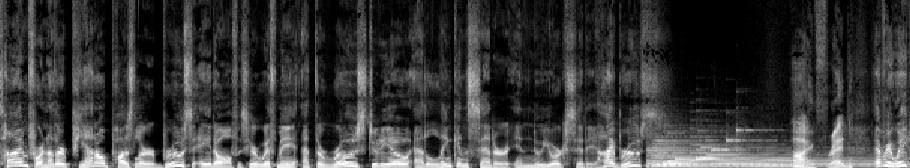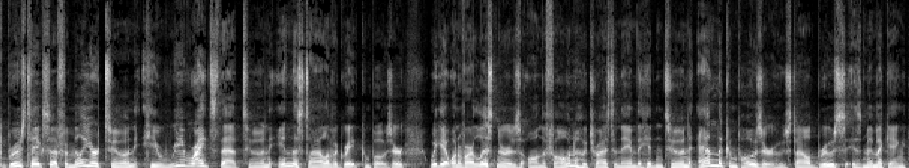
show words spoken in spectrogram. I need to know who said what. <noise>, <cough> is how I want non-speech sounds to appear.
Speaker 1: Time for another piano puzzler. Bruce Adolphe is here with me at the Rose Studio at Lincoln Center in New York City. Hi, Bruce.
Speaker 2: Hi, Fred.
Speaker 1: Every week, Bruce takes a familiar tune. He rewrites that tune in the style of a great composer. We get one of our listeners on the phone who tries to name the hidden tune and the composer whose style Bruce is mimicking.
